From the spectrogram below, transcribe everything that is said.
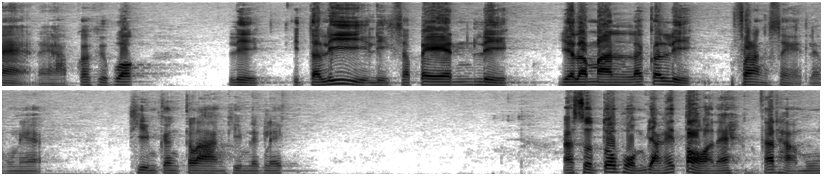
อ่านะครับก็คือพวก ลีกอิตาลีลีกสเปนลีกเยอรมัน แล้วก็ลีกฝรั่งเศสอะไรพวกนี้ทีมกลางๆ ทีมเล็กๆอะส่วนตัวผมอยากให้ต่อนะ ถ้าถามมุม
